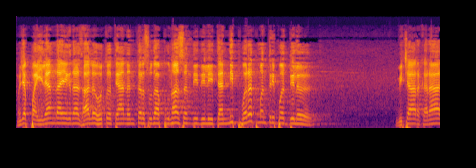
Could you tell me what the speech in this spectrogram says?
म्हणजे पहिल्यांदा एकदा झालं होतं त्यानंतर सुद्धा पुन्हा संधी दिली त्यांनी परत मंत्रीपद दिलं. विचार करा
